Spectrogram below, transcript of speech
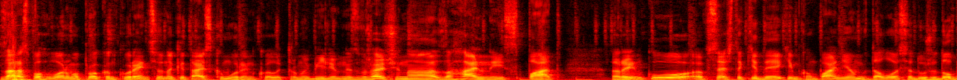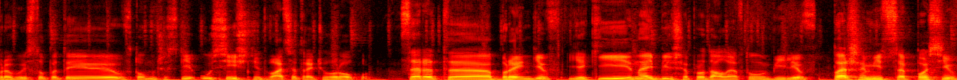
Зараз поговоримо про конкуренцію на китайському ринку електромобілів. Незважаючи на загальний спад ринку, все ж таки деяким компаніям вдалося дуже добре виступити, в тому числі у січні 2023 року. Серед е, брендів, які найбільше продали автомобілів, перше місце посів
